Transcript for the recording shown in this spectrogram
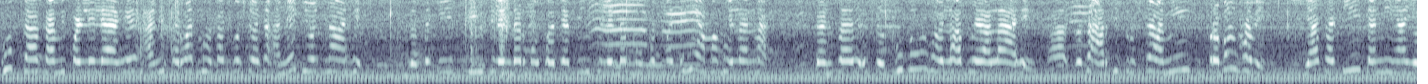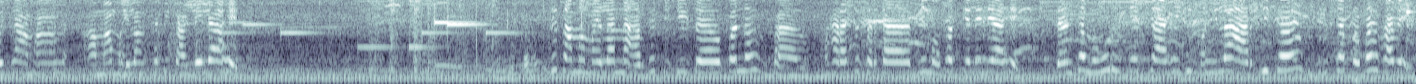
खूप का कामी पडलेले आहे आणि सर्वात महत्त्वाची गोष्ट अशा अनेक योजना आहेत जसं की तीन सिलेंडर मोफत या तीन सिलेंडर मोफतमध्येही आम्हा महिलांना त्यांचा त- खूप लाभ मिळाला आहे. जसं आर्थिकदृष्ट्या आम्ही प्रबल व्हावे यासाठी त्यांनी ह्या योजना आम्हा आम्हा महिलांसाठी काढलेल्या आहेत. तसेच आम्हा महिलांना अर्ध तिकीट पण भा- महाराष्ट्र सरकारने मोफत केलेली आहे. त्यांचा मूळ उद्देश आहे की महिला आर्थिकदृष्ट्या प्रबळ व्हावे.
